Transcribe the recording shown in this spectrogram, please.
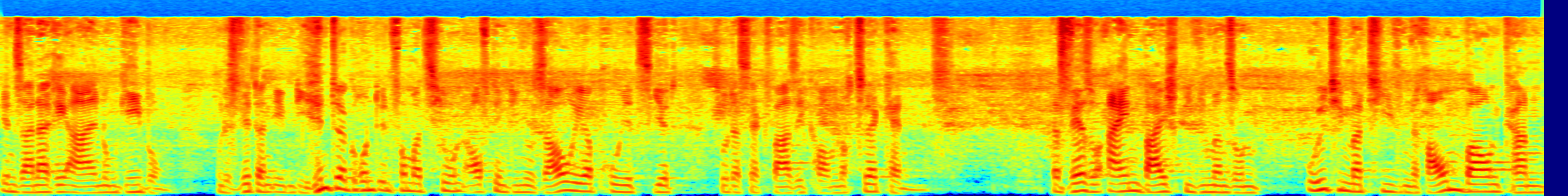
in seiner realen Umgebung. Und es wird dann eben die Hintergrundinformation auf den Dinosaurier projiziert, sodass er quasi kaum noch zu erkennen ist. Das wäre so ein Beispiel, wie man so einen ultimativen Raum bauen kann,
